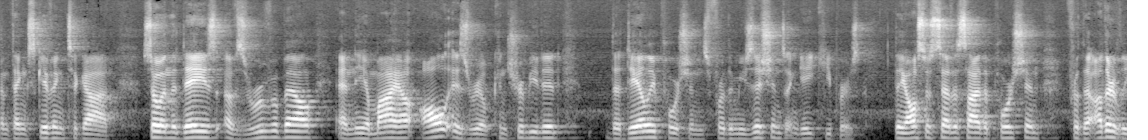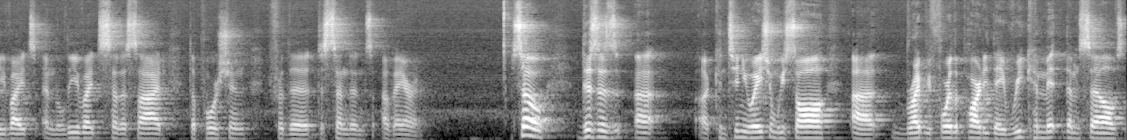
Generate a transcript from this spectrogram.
and thanksgiving to God. So in the days of Zerubbabel and Nehemiah, all Israel contributed the daily portions for the musicians and gatekeepers. They also set aside the portion for the other Levites, and the Levites set aside the portion for the descendants of Aaron. So this is a, a continuation. We saw uh, right before the party, they recommit themselves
